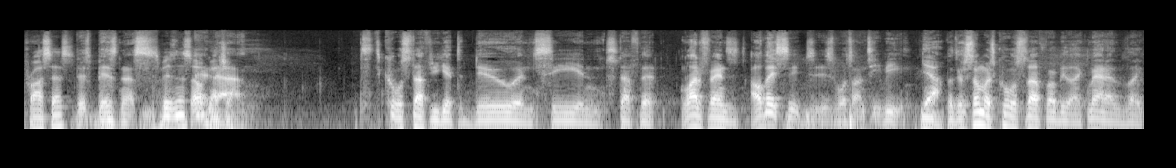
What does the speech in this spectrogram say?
Process. this business. This business? Oh, gotcha. it's the cool stuff you get to do and see and stuff that a lot of fans all they see is what's on TV. Yeah. but there's so much cool stuff where I'll be like, man, I'm like.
